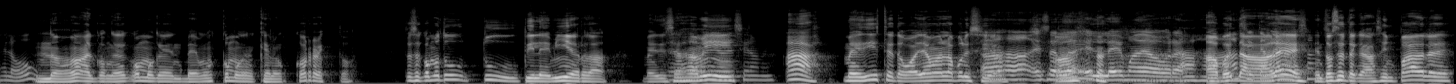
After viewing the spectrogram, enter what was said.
Hello. No, algo que como que vemos como que no es correcto. Entonces, como tú, tú, pile mierda, me dices ¿Qué a mí, decir a mí? ah, me diste, te voy a llamar a la policía. Ajá, ese es Ah. el lema de ahora. Ajá, Ah, pues dale. Entonces te quedas sin padre,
